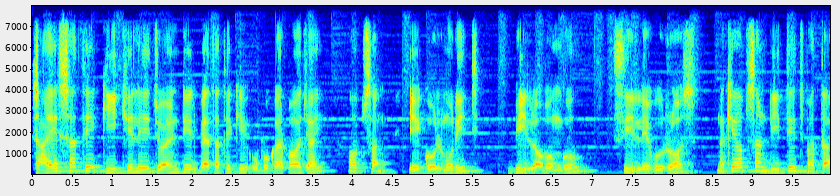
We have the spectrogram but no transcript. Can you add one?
চায়ের সাথে কি খেলে জয়েন্টের ব্যথা থেকে উপকার পাওয়া যায়? অপশান এ গোলমরিচ, বি লবঙ্গ সি লেবুর রস নাকি অপশন ডি তেজপাতা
